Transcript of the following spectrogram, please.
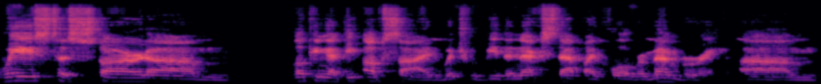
ways to start um, looking at the upside, which would be the next step I call remembering. Um,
